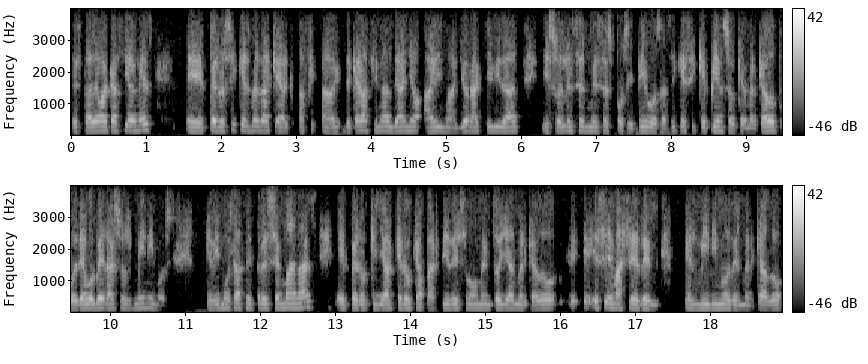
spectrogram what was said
está de vacaciones, eh, pero sí que es verdad que de cara a final de año hay mayor actividad y suelen ser meses positivos. Así que sí que pienso que el mercado podría volver a esos mínimos que vimos hace tres semanas, eh, pero que ya creo que a partir de ese momento ya el mercado, e, e, ese va a ser el, el mínimo del mercado,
